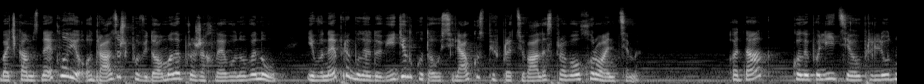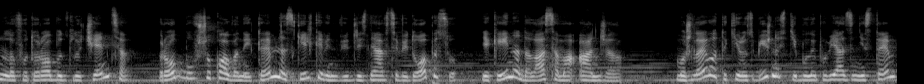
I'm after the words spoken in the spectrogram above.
Батькам зниклої одразу ж повідомили про жахливу новину, і вони прибули до відділку та усіляко співпрацювали з правоохоронцями. Однак, коли поліція оприлюднила фоторобот злочинця, Роб був шокований тим, наскільки він відрізнявся від опису, який надала сама Анджела. Можливо, такі розбіжності були пов'язані з тим,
